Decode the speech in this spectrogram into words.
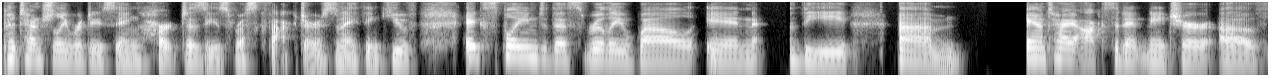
potentially reducing heart disease risk factors. And I think you've explained this really well in the um, antioxidant nature of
